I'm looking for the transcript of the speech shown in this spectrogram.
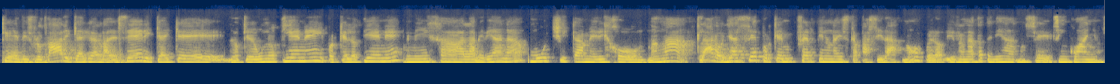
que disfrutar y que hay que agradecer y que hay que lo que uno tiene y por qué lo tiene. Mi hija, la mediana, muy chica, me dijo, mamá, claro, ya sé por qué Fer tiene una discapacidad, ¿no? Pero y Renata tenía, no sé, cinco años.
